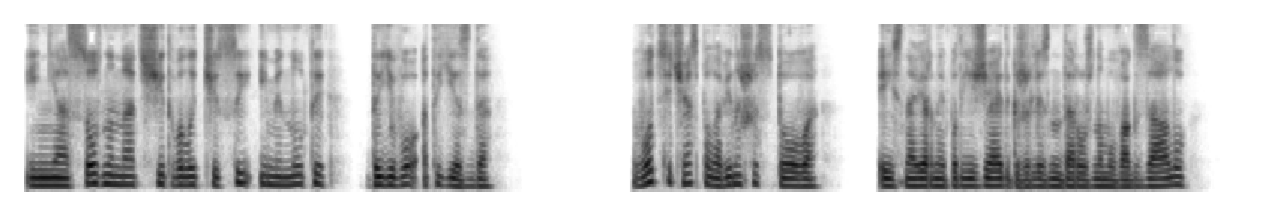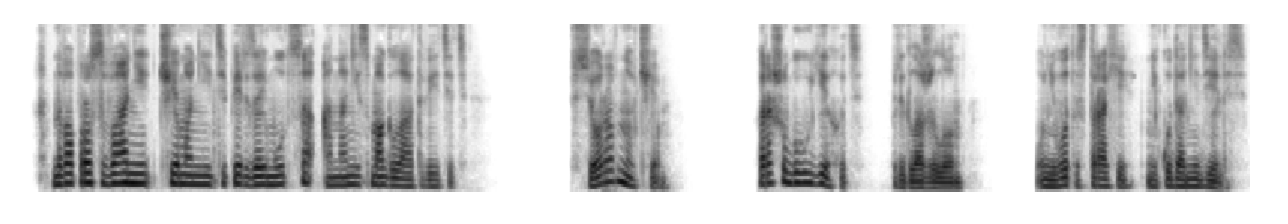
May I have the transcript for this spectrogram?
и неосознанно отсчитывала часы и минуты до его отъезда. Вот сейчас половина шестого. Эйс, наверное, подъезжает к железнодорожному вокзалу, на вопрос Вани, чем они теперь займутся, она не смогла ответить. Все равно чем. Хорошо бы уехать, предложил он. У него-то страхи никуда не делись.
